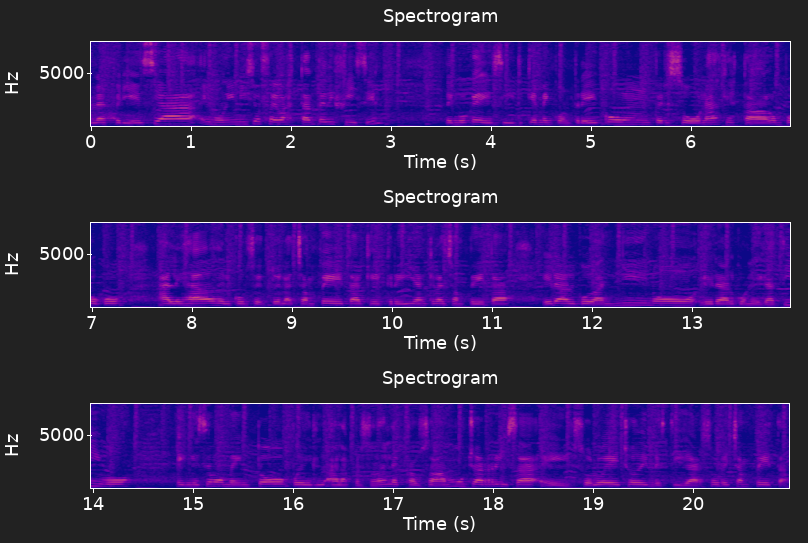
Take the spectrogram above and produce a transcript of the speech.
La experiencia en un inicio fue bastante difícil tengo que decir que me encontré con personas que estaban un poco alejadas del concepto de la champeta, que creían que la champeta era algo dañino, era algo negativo. En ese momento, pues a las personas les causaba mucha risa el solo hecho de investigar sobre champeta.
